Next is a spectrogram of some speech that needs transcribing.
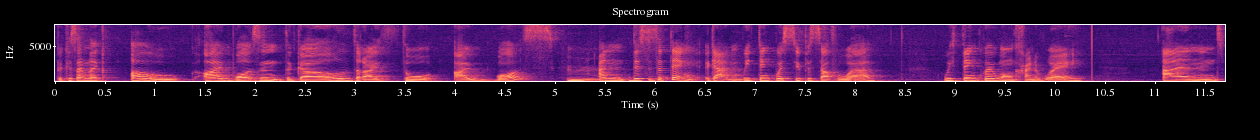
because I'm like, oh, I wasn't the girl that I thought I was. Mm. And this is the thing. Again, we think we're super self aware. We think we're one kind of way. And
